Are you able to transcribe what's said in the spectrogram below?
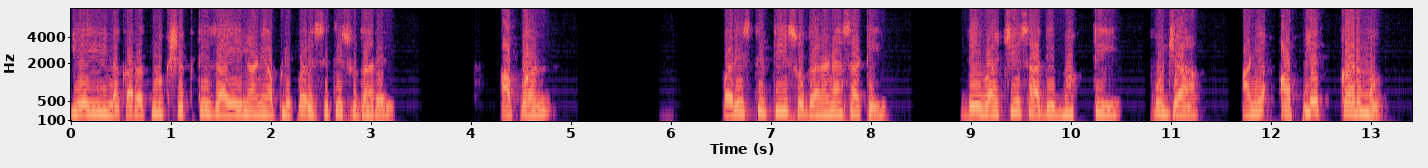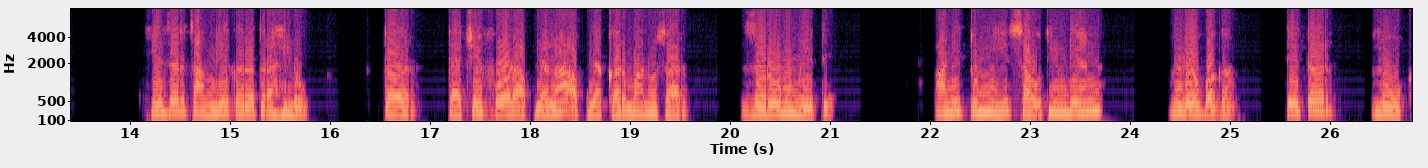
येईल नकारात्मक शक्ती जाईल आणि आपली परिस्थिती सुधारेल. आपण परिस्थिती सुधारण्यासाठी देवाची साधी भक्ती पूजा आणि आपले कर्म हे जर चांगले करत राहिलो तर त्याचे फळ आपल्याला आपल्या कर्मानुसार जरूर मिळते. आणि तुम्ही साऊथ इंडियन व्हिडिओ बघा. ते तर लोक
